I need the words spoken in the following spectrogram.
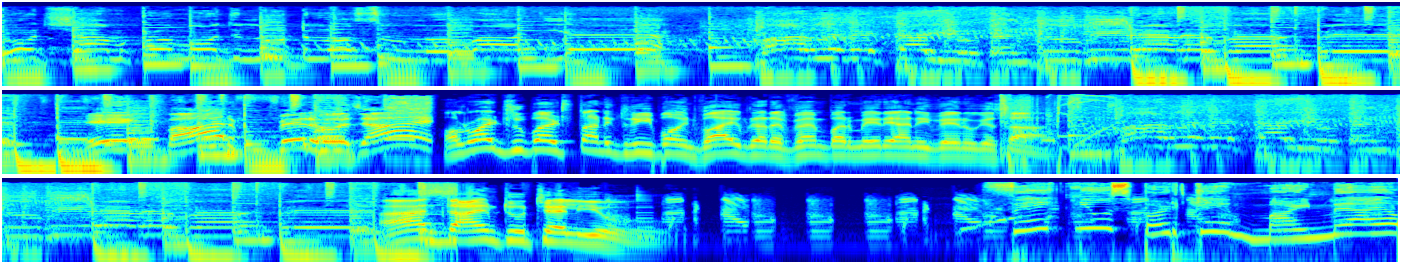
रोज शाम को मौज लूट लो सुन लो बात ये। मार ले बेटा यू टर्न तू भी रेड एक बार फिर हो जाए। ऑलराइट सुपर 93.5 रेड एफएम पर मेरे यानी वेनु के साथ। तू and time to tell you fake news पढ़ के माइंड में आया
